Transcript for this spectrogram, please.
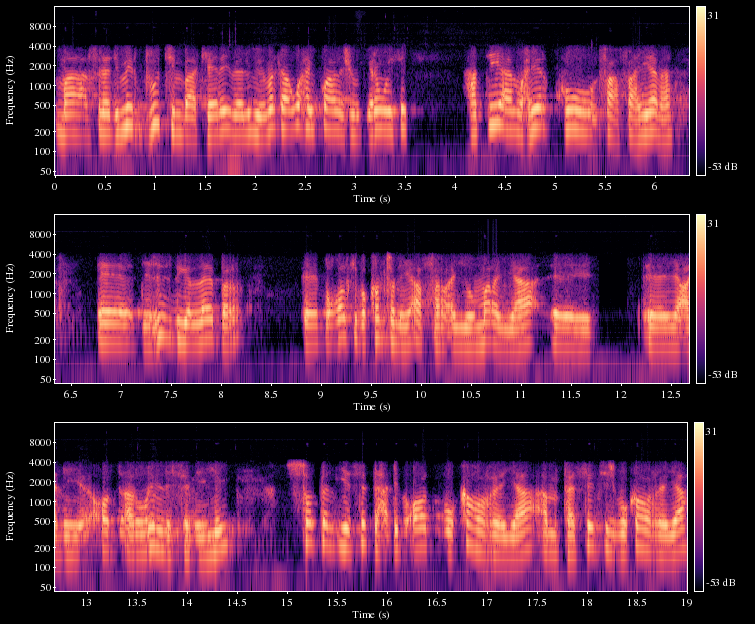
ma valadimir putin baa keenay baa lagu yiri. Marka waxay ku hadashay garan weysay haddii aan waxyar ku faahfaahiyana de xisbiga leber boqolkiiba konton iyo afar ayuu marayaa yacni cod aruurin la sameeyey. Soddon iyo saddex dhibcood buu ka horeeyaa ama percentage buu ka horeeyaa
